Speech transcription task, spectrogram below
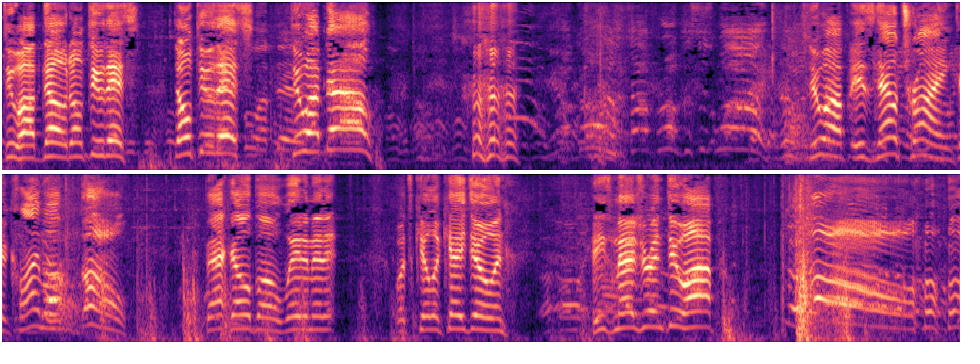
Do up. No, don't do this. Don't do this. Do up now. Do up is now trying to climb up. Oh, back elbow. Wait a minute. What's Killer K doing? He's measuring Do Hop. Oh!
